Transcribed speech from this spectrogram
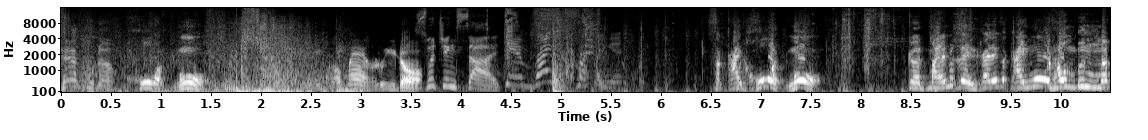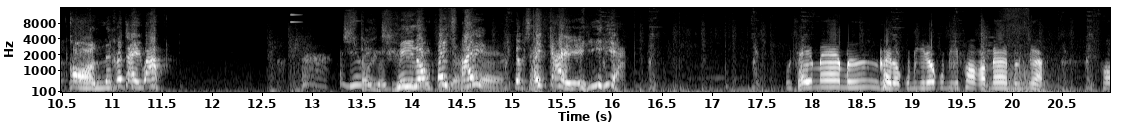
Careful now. โคตรโง่ไอ้ของแม่งลุยดอก Switching sides. Damn right you're crushing it. สกายโคตรโง่ เกิดใหม่ไม่เคยเห็นใครเล่นสกายโง่เท่ามึงมาก่อนเลยเข้าใจปะมีนกไม่ใช้ต้องใช้ไก่ไอ้เหี้ยกูใช้แม่มึงใครบอกกูมีแล้วกูมีพ่อกับแม่มึงเนี่ยพ่อ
